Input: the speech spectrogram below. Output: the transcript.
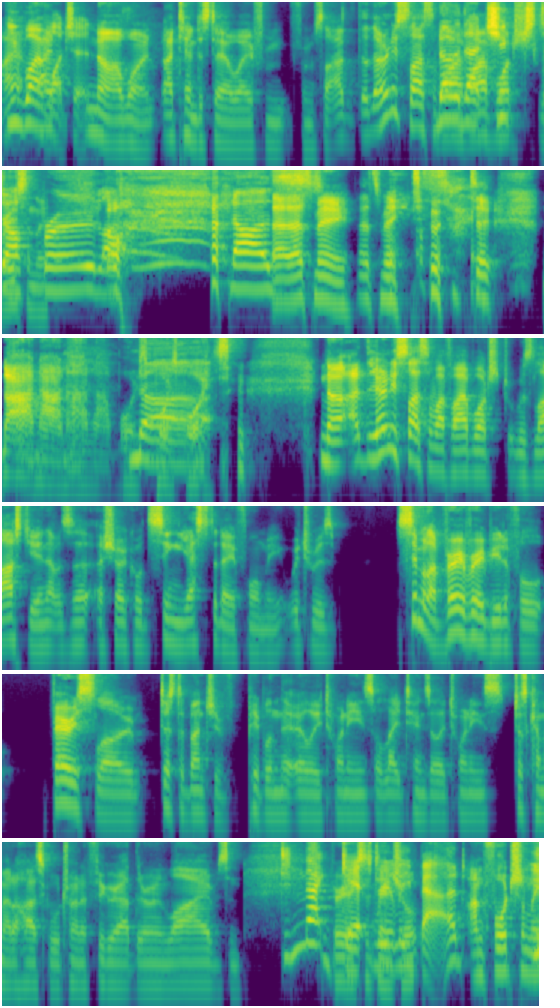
I You won't I- watch it. No, I won't. I tend to stay away from from sli- the the only slice of No, life that I've chick watched stuff, recently. bro. Oh. Like, Oh. no, No, that's me. That's me. Oh, sorry. too. nah, nah, nah, nah, boys, Nah. boys, boys. no, the only slice of life I've watched was last year, and that was a, a show called Sing Yesterday for me, which was similar, very, very beautiful, very slow. Just a bunch of people in their early twenties or late teens, early twenties, just come out of high school trying to figure out their own lives. And Didn't that get really bad? unfortunately,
